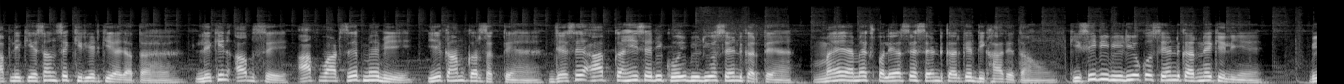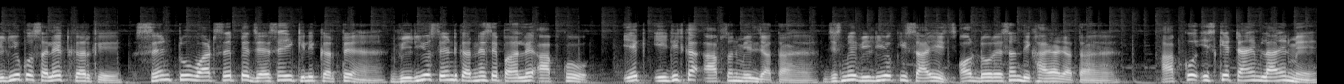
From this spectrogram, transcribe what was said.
एप्लीकेशन से क्रिएट किया जाता है। लेकिन अब से आप व्हाट्सएप में भी ये काम कर सकते हैं। जैसे आप कहीं से भी कोई वीडियो सेंड करते हैं, मैं MX प्लेयर से सेंड करके दिखा देता हूँ। किसी भी वीडियो को सेंड करने के लिए वीडियो को सेलेक्ट करके सेंड टू व्हाट्सएप पे जैसे ही क्लिक करते हैं, वीडियो सेंड करने से पहले आपको एक एडिट का ऑप्शन मिल जाता है, जिसमें वीडियो की साइज़ और डोरेशन दिखाया जाता है। आपको इसके टाइम लाइन में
